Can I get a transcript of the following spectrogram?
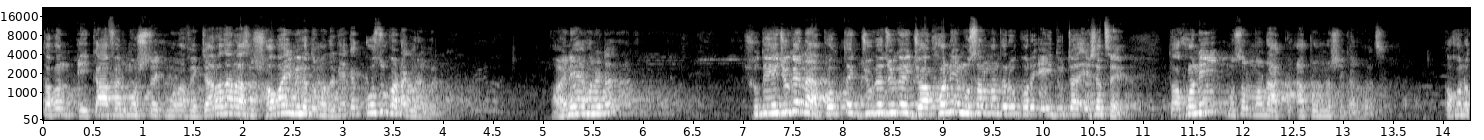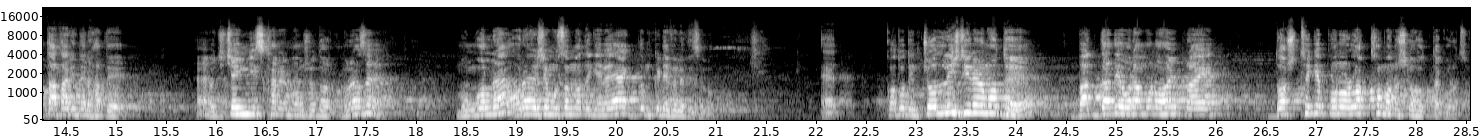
তখন এই কাফের, মোশরেক, মোনাফেক যারা যারা আছে, সবাই মিলে তোমাদেরকে একটা কচু কাটা করে ফেলবে হয় না এখন এটা? শুধু এই যুগে না, প্রত্যেক যুগে যুগে যখনই মুসলমানদের উপর এই দুটা এসেছে, তখনই মুসলমানরা আক- আক্রমণের শিকার হয়েছে। কখনো তাতারিদের হাতে হ্যাঁ ওই যে চেঙ্গিস খানের বংশধর, মনে আছে? মঙ্গলরা, ওরা এসে মুসলমানদেরকে একদম কেটে ফেলে দিয়েছিল। কতদিন? চল্লিশ দিনের মধ্যে বাগদাদে ওরা মনে হয় প্রায় দশ থেকে পনেরো লক্ষ মানুষকে হত্যা করেছে।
